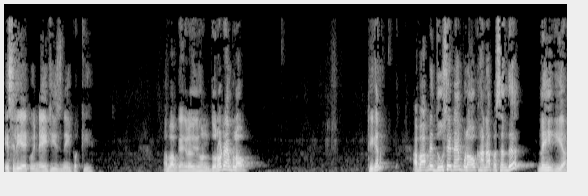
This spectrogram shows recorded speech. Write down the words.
اس لیے کوئی نئی چیز نہیں پکی۔ اب آپ کہیں گے دونوں ٹائم پلاؤ۔ ٹھیک ہے نا؟ اب آپ نے دوسرے ٹائم پلاؤ کھانا پسند نہیں کیا۔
